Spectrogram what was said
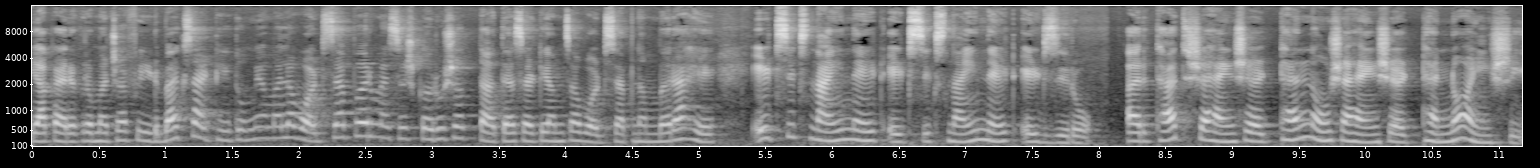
या कार्यक्रमाच्या फीडबॅकसाठी तुम्ही आम्हाला व्हॉट्सॲपवर मेसेज करू शकता. त्यासाठी आमचा व्हॉट्सॲप नंबर आहे eight six nine eight eight six nine eight eight zero अर्थात शहाऐंशी अठ्ठ्याण्णव शहाऐंशी अठ्ठ्याण्णव ऐंशी.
